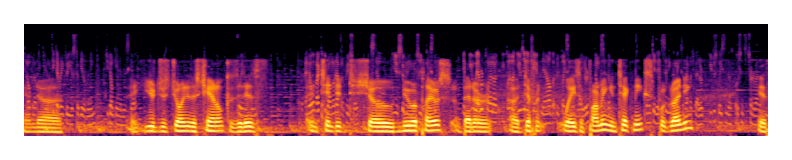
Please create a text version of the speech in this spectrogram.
and uh, you're just joining this channel because it is intended to show newer players better, uh, different ways of farming and techniques for grinding. If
